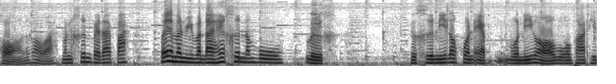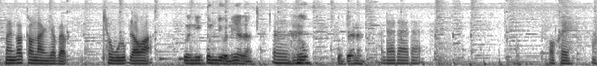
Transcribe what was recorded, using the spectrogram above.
ของหรือเปล่าวะ มันขึ้นไปได้ปะเฮ้ยมันมีบันไดให้ขึ้นน้ำบูหรือหรือคืนนี้เราควรแอบบนนี้ก่อนว่าบูพระอาทิตย์มันก็กำลังจะแบบชวืบแล้วอะคืนนี้คุณอยู่นี่แหละเออนกปลุกแล้วนะได้ได้ได้ โอเคอะ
